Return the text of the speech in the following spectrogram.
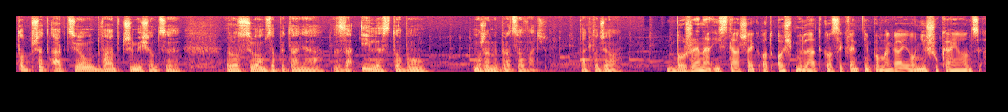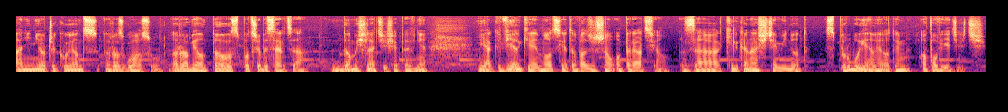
To przed akcją, dwa, trzy miesiące rozsyłam zapytania, za ile z tobą możemy pracować. Tak to działa. Bożena i Staszek od 8 lat konsekwentnie pomagają, nie szukając ani nie oczekując rozgłosu. Robią to z potrzeby serca. Domyślacie się pewnie, jak wielkie emocje towarzyszą operacjom. Za kilkanaście minut spróbujemy o tym opowiedzieć.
